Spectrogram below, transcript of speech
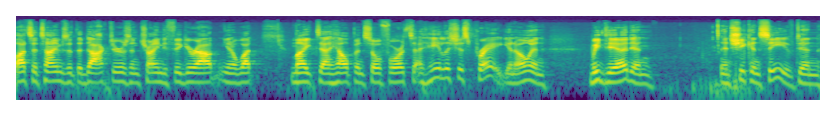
lots of times at the doctors and trying to figure out, you know, what might uh, help and so forth. So, hey, let's just pray, you know, and we did, and and she conceived, and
